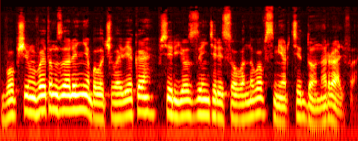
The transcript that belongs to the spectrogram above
В общем, в этом зале не было человека, всерьез заинтересованного в смерти Дона Ральфа.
